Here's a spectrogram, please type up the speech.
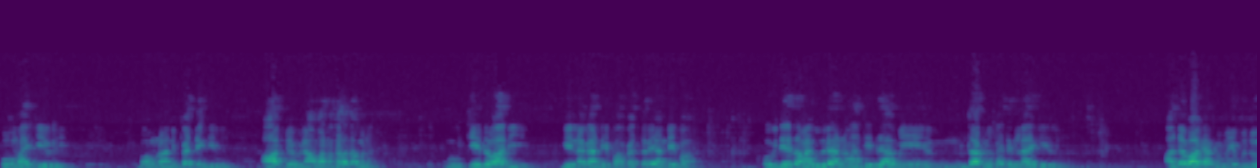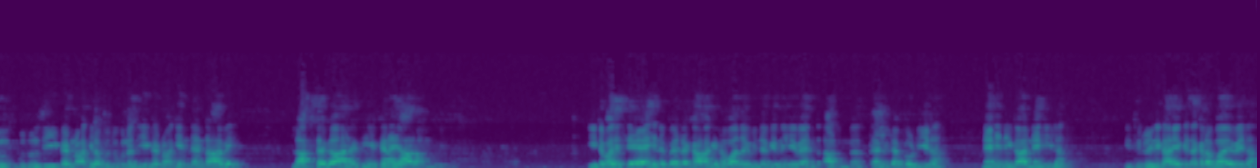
කොහොමයි කිව්වේ? බමුණ අනිත් පැත්තෙන් කිව්වේ ආත්මය වනසලා දමන උච්ඡේදවාදී ගෙන්න ගන්න එපා පැත්තට යන්න එපා. ওই විදිහට තමයි බුදුරජාණන් වහන්සේ ඉතින් මේ ධර්ම පැතෙනලා කිව්වේ. අද වාගේ අපි මේ බුදුන් බුදුන් සිහි කරනවා කියලා බුදුගුණ සිහි කරනවා කියන තැනට ආවේ ලක්ෂ ගානකින් එක නෑ ආරම්භ වෙන්නේ. ඊට පස්සේ සෑහෙන බැට කාගෙන වද විදගෙන ඒවෙන් තැලිලා පොඩිලා නැහින එක නැහිලා ඉතුරු වෙන එක ඒක දැකලා බය වෙලා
